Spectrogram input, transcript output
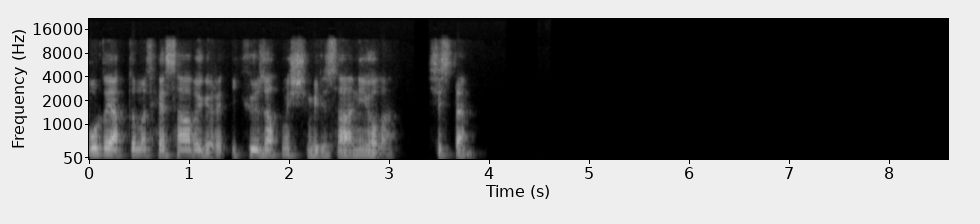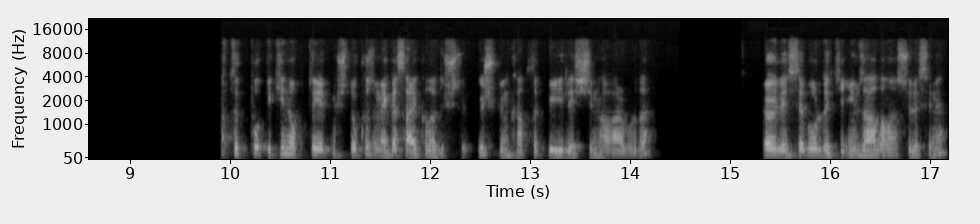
burada yaptığımız hesaba göre 260 milisaniye olan sistem artık bu 2.79 megacycle'a düştü. 3000 katlık bir iyileştirme var burada. Öyleyse buradaki imzalama süresini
